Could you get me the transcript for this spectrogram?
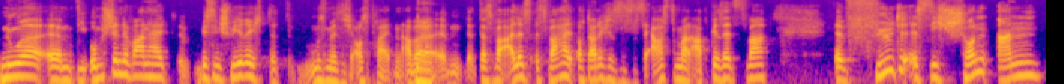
Nur ähm, die Umstände waren halt ein bisschen schwierig, das muss man jetzt nicht ausbreiten. Aber Ja. ähm, das war alles, es war halt auch dadurch, dass es das erste Mal abgesetzt war, äh, fühlte es sich schon an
